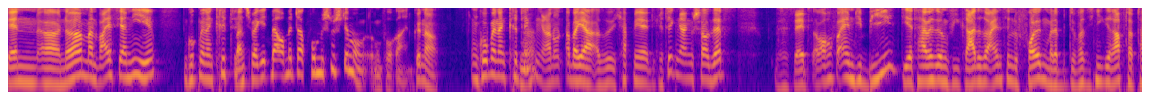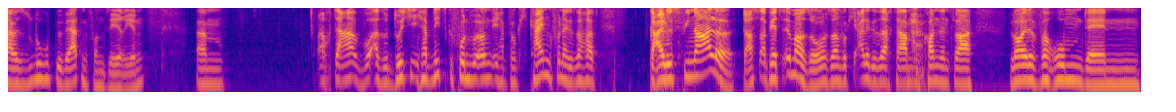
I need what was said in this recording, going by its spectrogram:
Denn, äh, ne, man weiß ja nie. Und guckt mir dann Kritik. Manchmal geht man auch mit der komischen Stimmung irgendwo rein. Genau. Und guckt mir dann Kritiken ja. an. Und, aber ja, also ich habe mir die Kritiken angeschaut, selbst, selbst, aber auch auf IMDb, die ja teilweise irgendwie gerade so einzelne Folgen, was ich nie gerafft habe, teilweise super gut bewerten von Serien. Ähm, auch da, wo, also durch die, ich habe nichts gefunden, wo irgendwie, ich habe wirklich keinen gefunden, der gesagt hat, geiles Finale, das ab jetzt immer so, sondern wirklich alle gesagt haben, Konsens war, Leute, warum denn?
